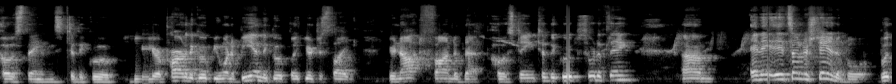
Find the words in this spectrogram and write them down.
post things to the group. You're a part of the group, you want to be in the group, but you're just like you're not fond of that posting to the group sort of thing. Um, and it's understandable. But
